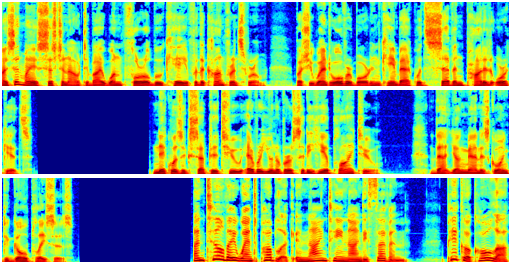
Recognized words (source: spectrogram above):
I sent my assistant out to buy one floral bouquet for the conference room, but she went overboard and came back with seven potted orchids. Nick was accepted to every university he applied to. That young man is going to go places. Until they went public in 1997, Pico Cola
